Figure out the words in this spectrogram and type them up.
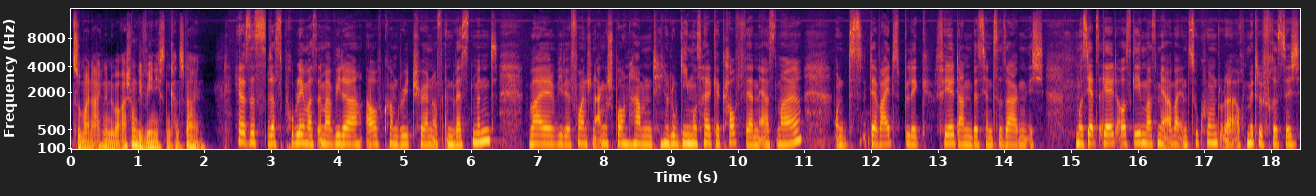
zu meiner eigenen Überraschung die wenigsten Kanzleien. Ja, das ist das Problem, was immer wieder aufkommt, Return of Investment, weil, wie wir vorhin schon angesprochen haben, Technologie muss halt gekauft werden erstmal. Und der Weitblick fehlt dann ein bisschen zu sagen, ich muss jetzt Geld ausgeben, was mir aber in Zukunft oder auch mittelfristig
